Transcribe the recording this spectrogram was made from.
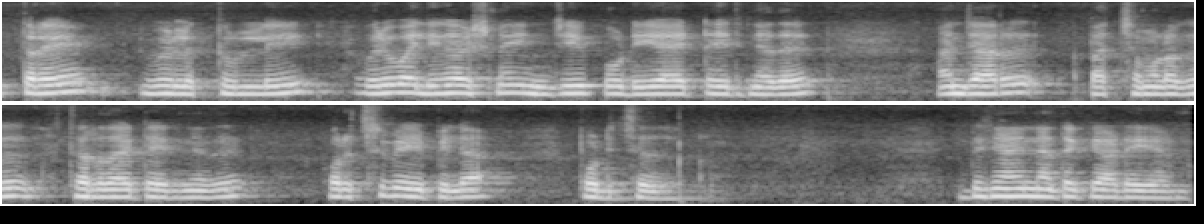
ഇത്രയും വെളുത്തുള്ളി ഒരു വലിയ കഷ്ണം ഇഞ്ചി പൊടിയായിട്ട് അരിഞ്ഞത് അഞ്ചാറ് പച്ചമുളക് ചെറുതായിട്ട് അരിഞ്ഞത് കുറച്ച് വേപ്പില പൊടിച്ചത്. ഇത് ഞാൻ ഇതിനകത്തേക്ക് ആഡ് ചെയ്യണം.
